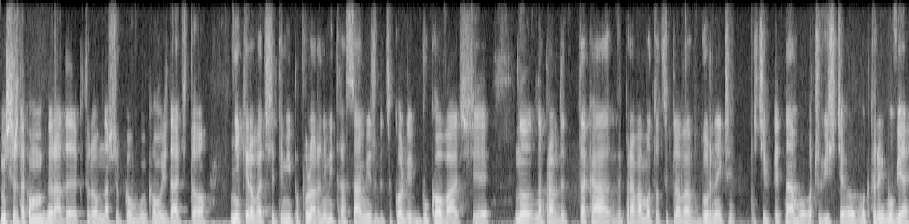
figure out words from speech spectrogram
myślę, że taką radę, którą na szybko mógłbym komuś dać, to nie kierować się tymi popularnymi trasami, żeby cokolwiek bukować. No naprawdę taka wyprawa motocyklowa w górnej części Wietnamu, oczywiście, o, o której mówię,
